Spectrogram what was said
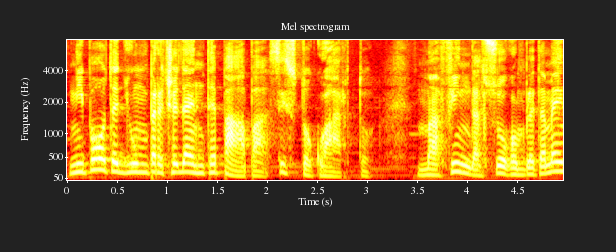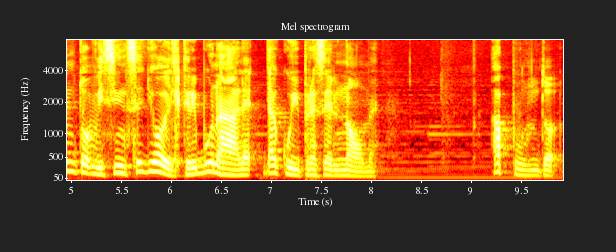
nipote di un precedente Papa, Sisto IV, ma fin dal suo completamento vi si insediò il tribunale da cui prese il nome. Appunto,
